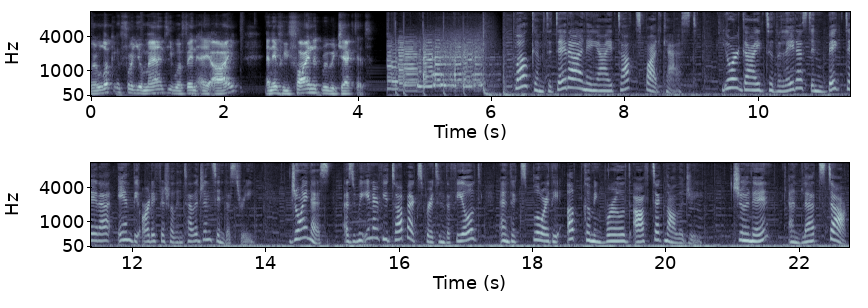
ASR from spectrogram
We're looking for humanity within AI, and if we find it, we reject it. Welcome to Data and AI Talks podcast, your guide to the latest in big data and the artificial intelligence industry. Join us as we interview top experts in the field and explore the upcoming world of technology. Tune in and let's talk.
